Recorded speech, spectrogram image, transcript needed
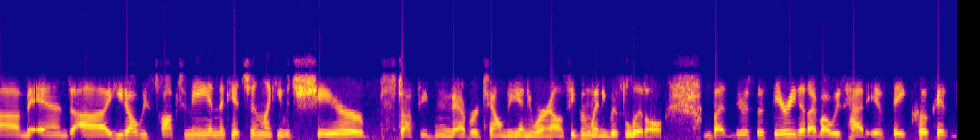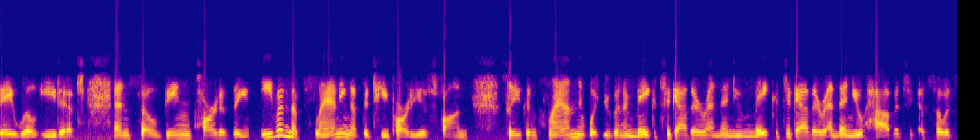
um, and uh, he'd always talk to me in the kitchen. Like he would share stuff he'd never tell me anywhere else, even when he was little. But there's a theory that I've always had: if they cook it, they will eat it. And so, being part of the even the planning of the tea party is fun. So you can plan what you're going to make together, and then you make it together, and then you have it. Together. So it's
